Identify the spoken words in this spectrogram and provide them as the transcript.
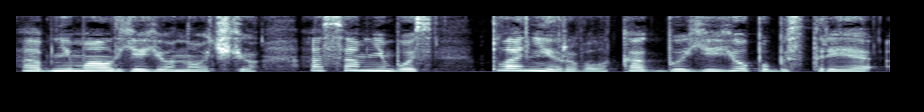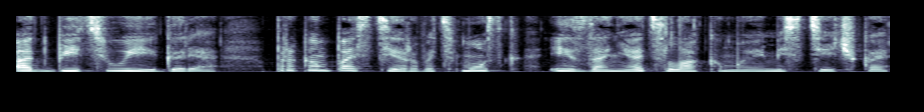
обнимал ее ночью, а сам, небось, планировал, как бы ее побыстрее отбить у Игоря, прокомпостировать мозг и занять лакомое местечко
